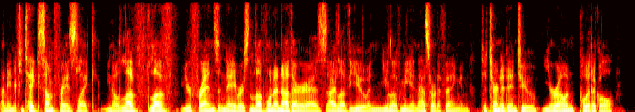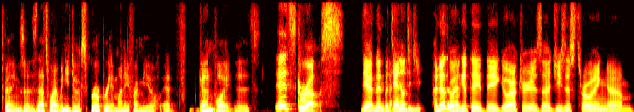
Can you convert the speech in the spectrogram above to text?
I mean, if you take some phrase like you know, love love your friends and neighbors and love one another as I love you and you love me and that sort of thing, and to turn it into your own political things, and that's why we need to expropriate money from you at gunpoint. It's it's gross. Yeah, and then but Daniel, did you another thing that they they go after is uh, Jesus throwing um,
